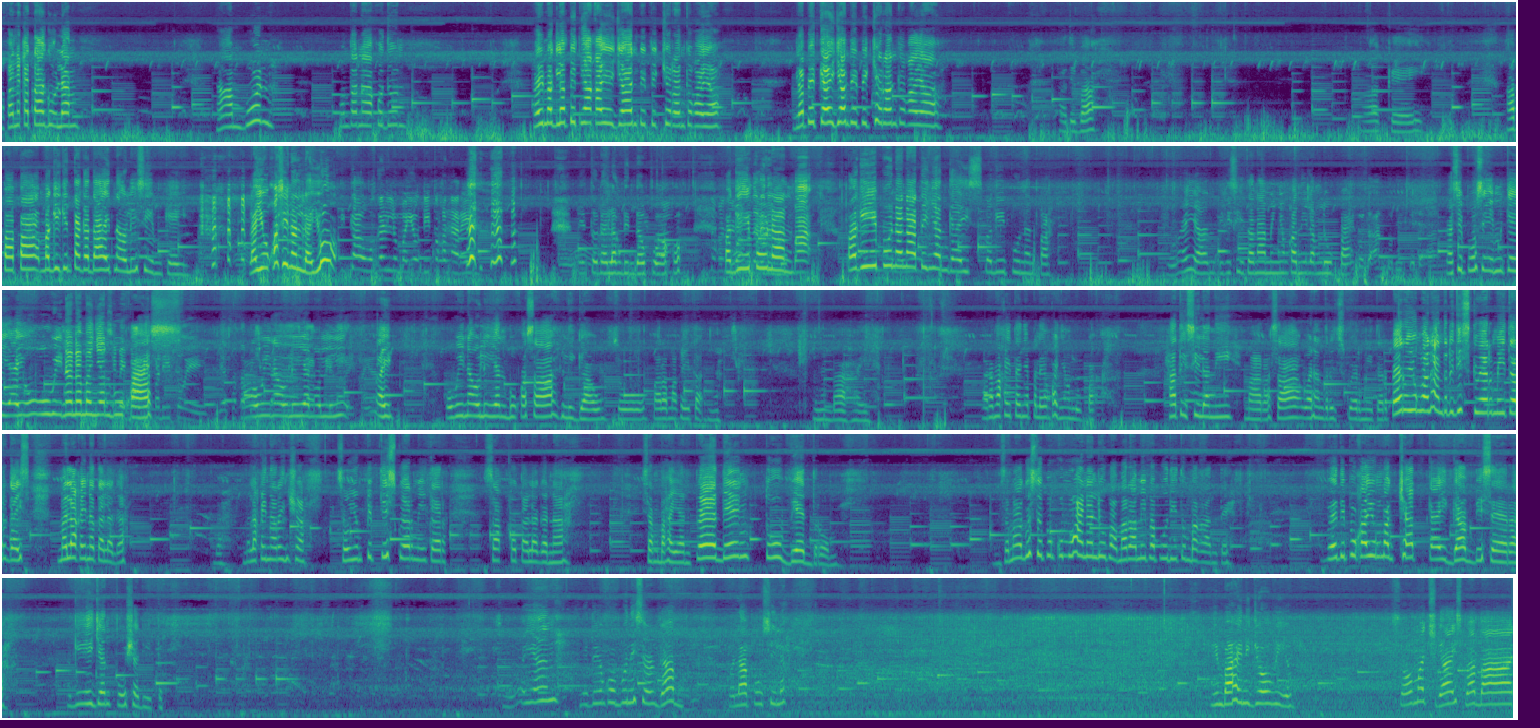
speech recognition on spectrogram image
Baka nakatago lang. Naambon. Punta na ako dun. Ay, maglapit nga kayo dyan. Pipicturean ko kayo. Lapit kayo dyan, pipicturean ko kayo. O, diba? Okay. Mapapa, magiging taga-diet na uli si MK. Layo kasi ng layo. Ikaw, wag kang lumayo. Dito ka na rin. Dito na lang din daw po ako. Pag-iipunan. Pag-iipunan natin yan, guys. Pag-iipunan pa. So, ayan, binisita namin yung kanilang lupa. Dito daan ko dito daan. Kasi po si MK ay uuwi na naman yan Kasi bukas. pa dito eh. Yan sa tabi Pauwi ng na uli yan uli. yan. Ay, uwi na uli yan bukas sa Ligaw. So, para makita niya. Yun yung bahay. Para makita niya pala yung kanyang lupa. Hati sila ni Mara sa 100 square meter. Pero yung 100 square meter, guys, malaki na talaga. Ba, malaki na rin siya. So, yung 50 square meter, sakto talaga na isang bahayan. Pwedeng 2 bedroom. Sa mga gusto pong kumuha ng lupa, marami pa po ditong bakante. Pwede po kayong mag-chat kay Gab Becerra. Nag-i-agent po siya dito. So, ayan. Dito yung kubo ni Sir Gab. Wala po sila. Yung bahay ni Joey. Oh. So much guys. Bye-bye.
